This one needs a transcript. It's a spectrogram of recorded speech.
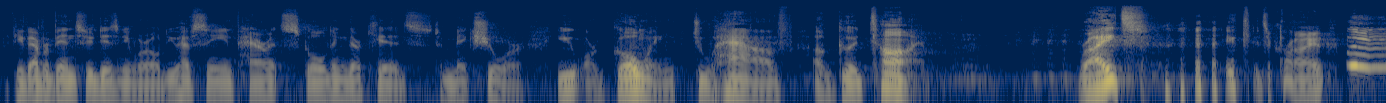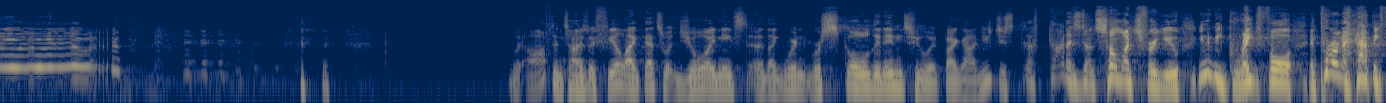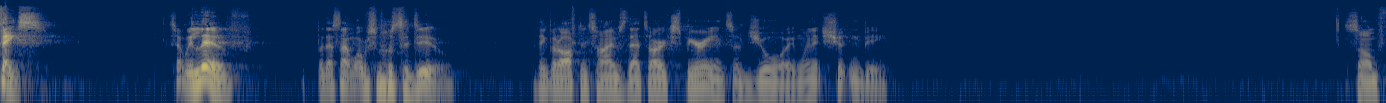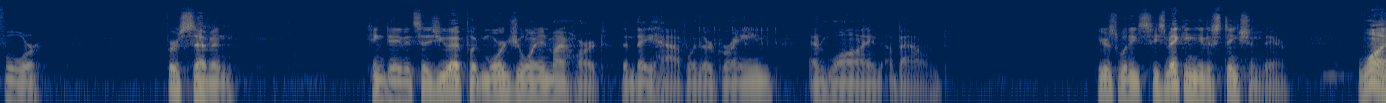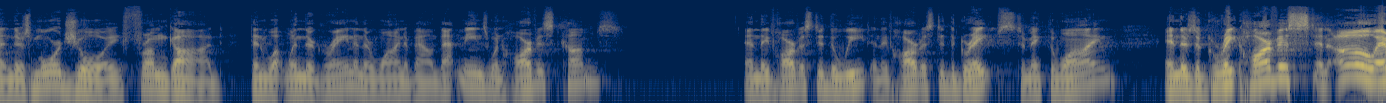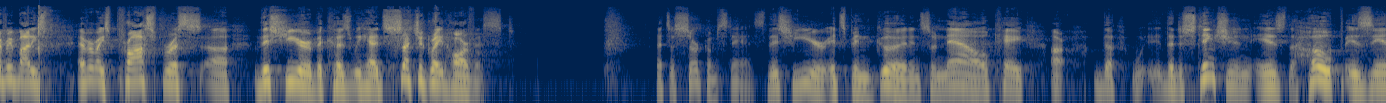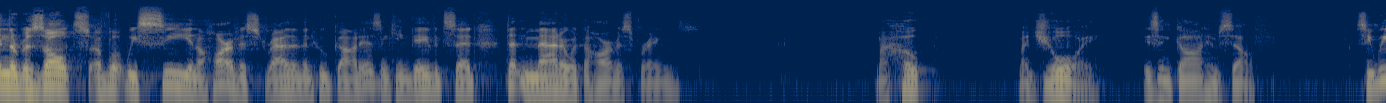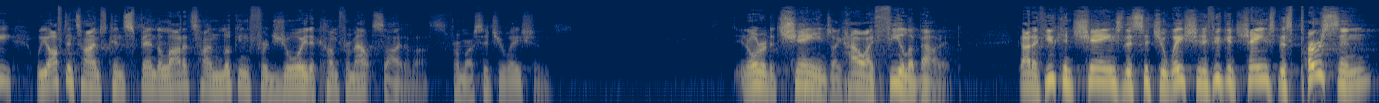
If you've ever been to Disney World, you have seen parents scolding their kids to make sure you are going to have a good time. Right? Kids are crying. we, Oftentimes we feel like that's what joy needs to, like we're, we're scolded into it by God. You just, God has done so much for you. You need to be grateful and put on a happy face. That's how we live, but that's not what we're supposed to do. I think, but oftentimes that's our experience of joy when it shouldn't be. Psalm 4, verse 7. King David says, You have put more joy in my heart than they have when their grain and wine abound. Here's what he's, he's making a distinction there. One, there's more joy from God than what when their grain and their wine abound. That means when harvest comes and they've harvested the wheat and they've harvested the grapes to make the wine, and there's a great harvest, and oh, everybody's everybody's prosperous uh, this year because we had such a great harvest. That's a circumstance. This year it's been good, and so now, okay, uh, the, the distinction is the hope is in the results of what we see in a harvest rather than who God is. And King David said, doesn't matter what the harvest brings. My hope, my joy is in God Himself. See, we, we oftentimes can spend a lot of time looking for joy to come from outside of us, from our situations, in order to change like how I feel about it. God, if you can change this situation, if you can change this person,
